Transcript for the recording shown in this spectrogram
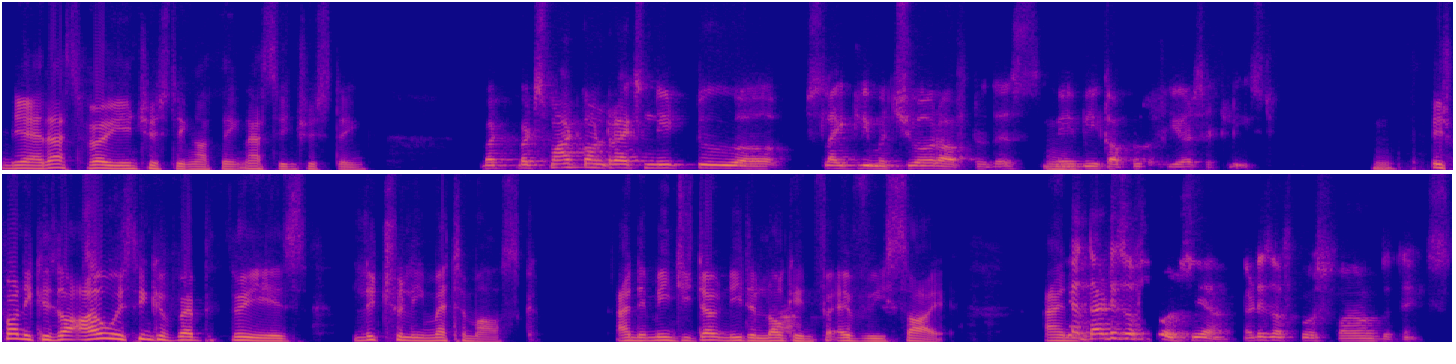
Yeah, that's very interesting. I think that's interesting. but but smart contracts need to uh, slightly mature after this Mm. maybe a couple of years at least It's funny because I I always think of Web three as literally MetaMask, and it means you don't need a login for every site. And yeah that is of course yeah that is of course one of the things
